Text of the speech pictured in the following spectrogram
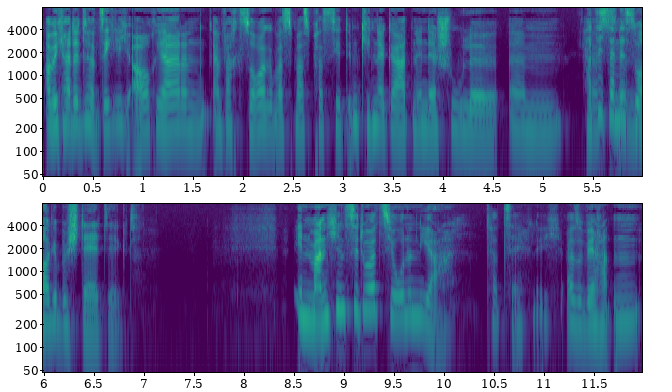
aber ich hatte tatsächlich auch, ja, dann einfach Sorge, was, was passiert im Kindergarten, in der Schule. Ähm, Hat sich deine ähm, Sorge bestätigt? In manchen Situationen ja, tatsächlich. Also wir hatten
